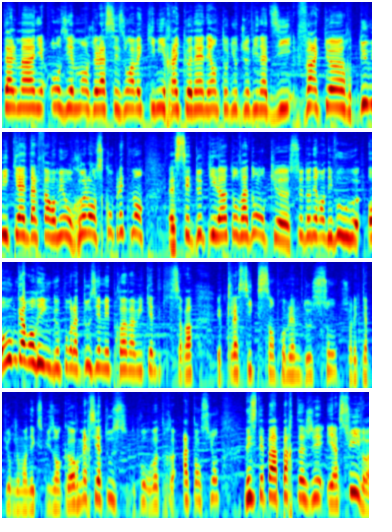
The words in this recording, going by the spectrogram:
d'Allemagne, 11e manche de la saison avec Kimi Raikkonen et Antonio Giovinazzi, vainqueur du week-end. Alfa Romeo relance complètement euh, ces deux pilotes. On va donc euh, se donner rendez-vous au Hungaroring pour la 12e épreuve, un week-end qui sera classique sans problème de son sur les captures. Je m'en excuse encore. Merci à tous pour votre attention. N'hésitez pas à partager et à suivre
